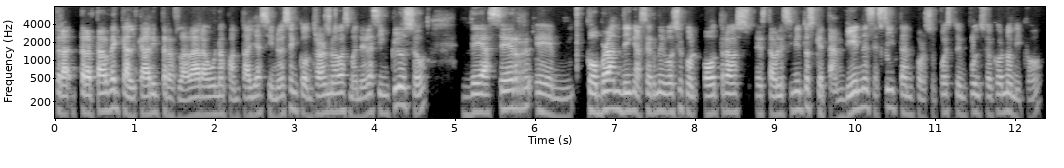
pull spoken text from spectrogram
tra- tratar de calcar y trasladar a una pantalla, sino es encontrar nuevas maneras incluso de hacer eh, co-branding, hacer negocio con otros establecimientos que también necesitan, por supuesto, impulso económico,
